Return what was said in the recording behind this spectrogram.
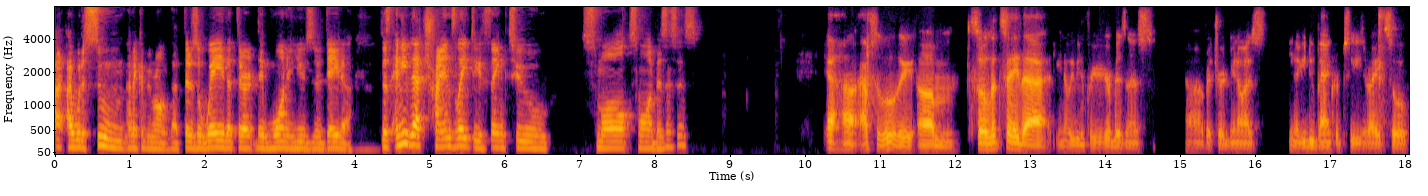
I, I would assume, and I could be wrong, that there's a way that they're, they want to use their data. Does any of that translate, do you think, to small, smaller businesses? Yeah, uh, absolutely. Um, so let's say that, you know, even for your business, uh, Richard, you know, as you know, you do bankruptcies, right? So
